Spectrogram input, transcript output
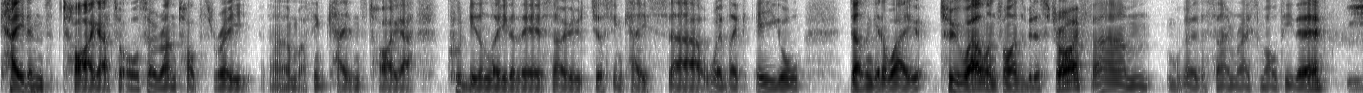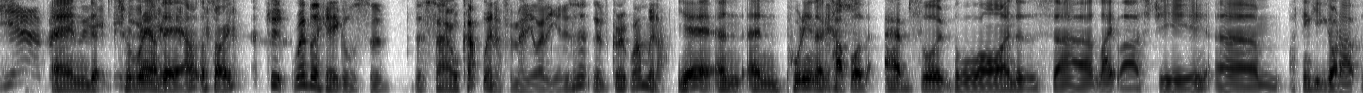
Caden's Tiger to also run top three. Um, I think Caden's Tiger could be the leader there. So just in case uh, Webleck Eagle doesn't get away too well and finds a bit of strife, um, we'll go the same race multi there. yeah, And to round out, oh, sorry, Dude, Webleck Eagles the the Sale Cup winner for Manny Lanigan, isn't it? The Group One winner. Yeah, and and put in a Yes. couple of absolute blinders uh, late last year. Um, I think he got up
